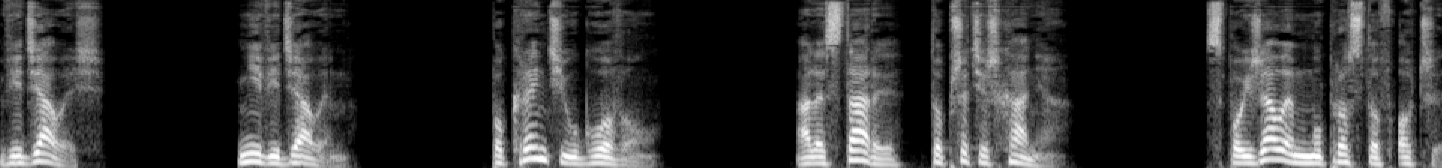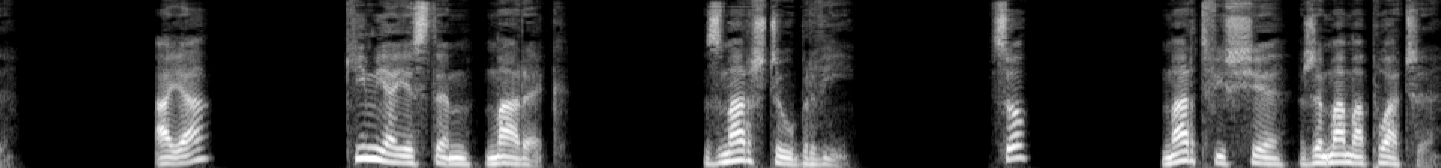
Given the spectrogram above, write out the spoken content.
Wiedziałeś. Nie wiedziałem. Pokręcił głową. Ale stary, to przecież Hania. Spojrzałem mu prosto w oczy. A ja? Kim ja jestem, Marek? Zmarszczył brwi. Co? Martwisz się, że mama płacze.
